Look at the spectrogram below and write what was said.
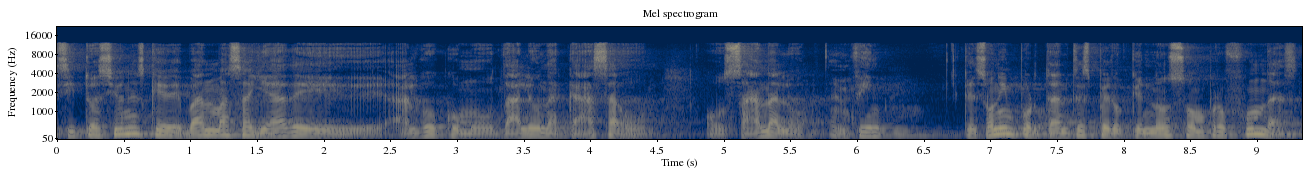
situaciones que van más allá de algo como dale una casa o, o sánalo, en fin, que son importantes pero que no son profundas.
